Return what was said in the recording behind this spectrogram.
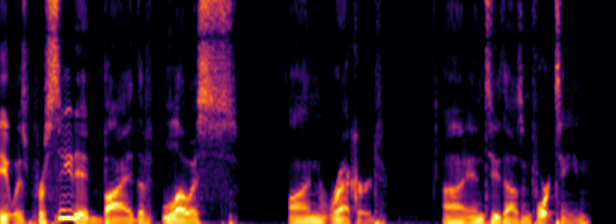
It was preceded by the lowest on record uh, in 2014.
